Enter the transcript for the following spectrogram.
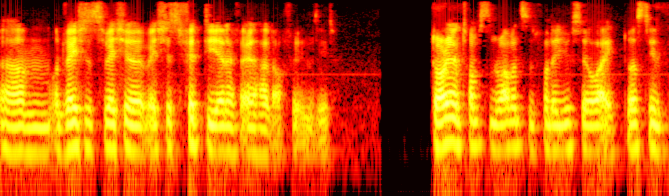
ähm, und welches, welche, welches Fit die NFL halt auch für ihn sieht. Dorian Thompson Robinson von der UCLA. Du hast ihn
